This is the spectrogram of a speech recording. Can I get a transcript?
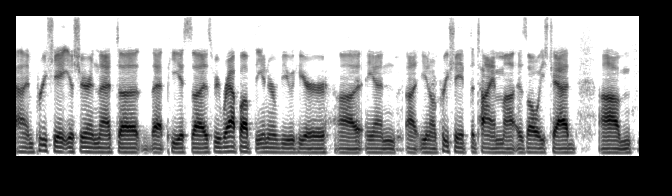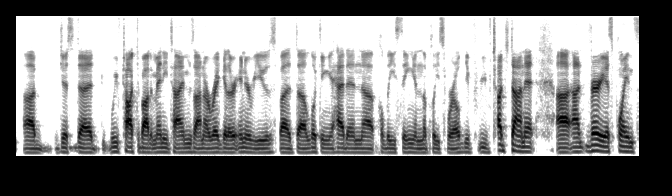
I appreciate you sharing that uh, that piece uh, as we wrap up the interview here, uh, and uh, you know appreciate the time uh, as always, Chad. Um, uh, just we've talked about it many times on our regular interviews, but looking ahead in policing in the police world, you've you've touched on it on various points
